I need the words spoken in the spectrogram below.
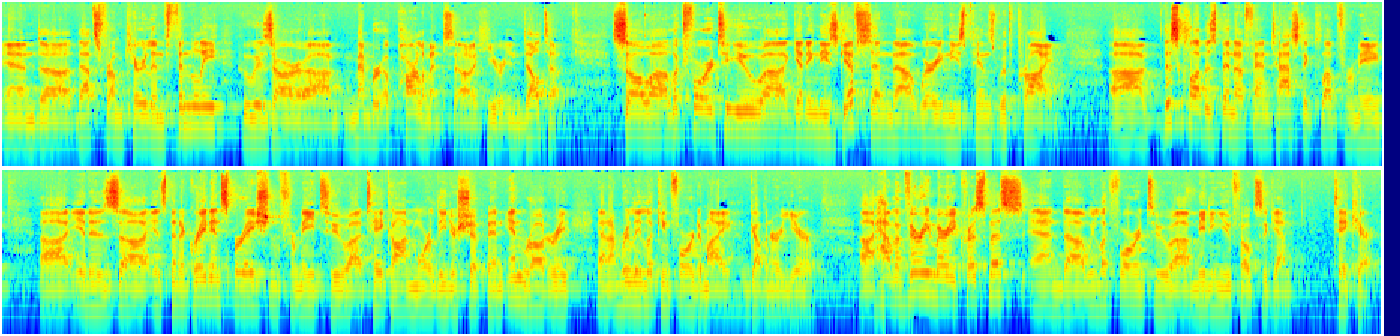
and uh, that's from Kerry-Lynne Findlay, who is our uh, Member of Parliament uh, here in Delta. So uh, look forward to you uh, getting these gifts and wearing these pins with pride. this club has been a fantastic club for me. it is, it's been a great inspiration for me to take on more leadership in, in Rotary, and I'm really looking forward to my governor year. have a very Merry Christmas, and we look forward to meeting you folks again. Take care.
